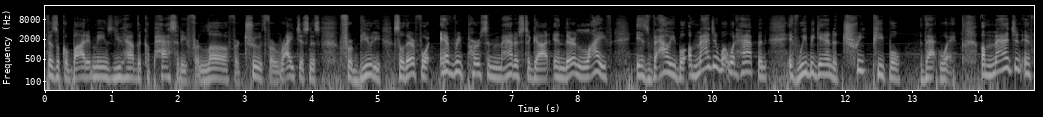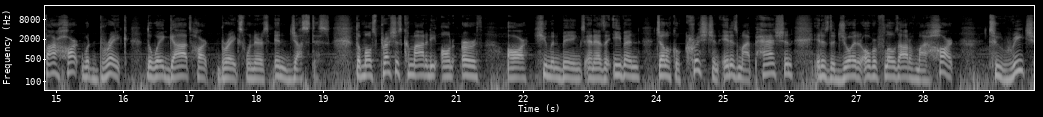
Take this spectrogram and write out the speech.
physical body. It means you have the capacity for love, for truth, for righteousness, for beauty. So therefore, every person matters to God and their life is valuable. Imagine what would happen if we began to treat people that way. Imagine if our heart would break the way God's heart breaks when there's injustice. The most precious commodity on earth are human beings. And as an evangelical Christian, it is my passion, it is the joy that overflows out of my heart to reach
